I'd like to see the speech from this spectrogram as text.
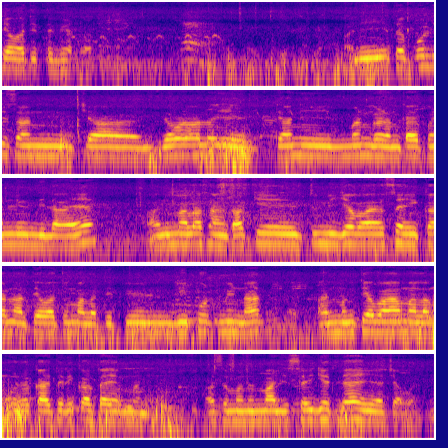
तेव्हा तिथं भेटला तो. आणि इथं पोलिसांच्या जवळ आलो हे त्यांनी मनगणन काय पण लिहून दिलं आहे. आणि मला सांगतात की तुम्ही जेव्हा सही करणार तेव्हा तुम्हाला ते रिपोर्ट मिळणार. आणि मग तेव्हा आम्हाला मोर काहीतरी करता येईल म्हणे. असं म्हणून माझी सही घेतली आहे याच्यावरती.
